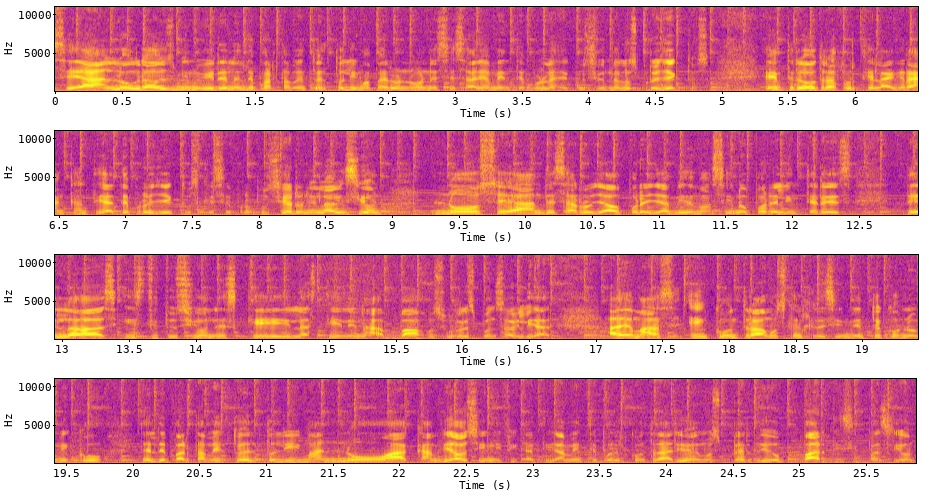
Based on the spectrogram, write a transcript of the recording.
se han logrado disminuir en el departamento del Tolima, pero no necesariamente por la ejecución de los proyectos. Entre otras porque la gran cantidad de proyectos que se propusieron en la visión no se han desarrollado por ellas mismas, sino por el interés de las instituciones que las tienen bajo su responsabilidad. Además, encontramos que el crecimiento económico del departamento del Tolima no ha cambiado significativamente, por el contrario, hemos perdido participación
